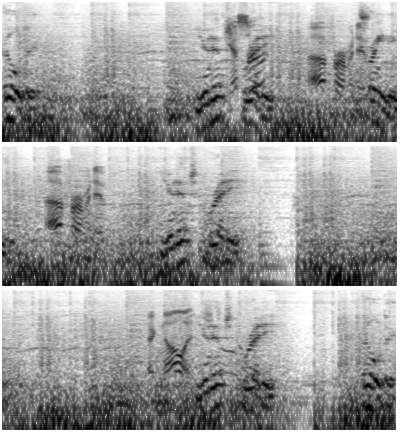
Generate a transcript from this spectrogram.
Building. Unit Yes, sir. ready. Affirmative. Training. Affirmative. Unit ready. Acknowledged. Unit ready. Building.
